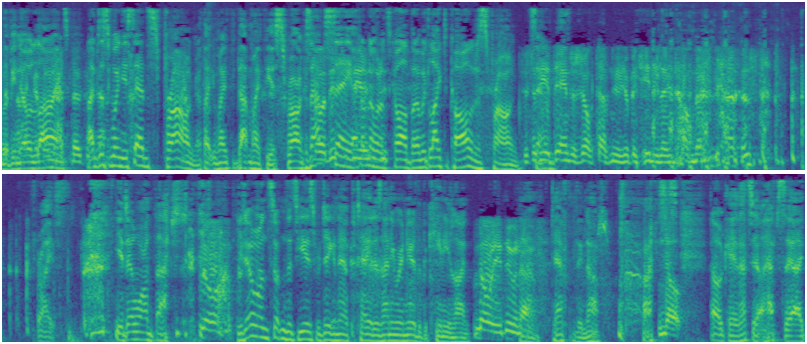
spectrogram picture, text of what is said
there'd be no no, lines. no, no, I just when you said sprong, I thought you might that might be a sprong because I No, have to say I don't a- know what it's called, but I would like to call it a sprong. This would be a dangerous joke to have near your bikini line down there, to be honest. Right. You don't want that. No. You don't want something that's used for digging out potatoes anywhere near the bikini line. No, you do not. No, definitely not. Right. No. Okay, that's it. I have to say, I,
